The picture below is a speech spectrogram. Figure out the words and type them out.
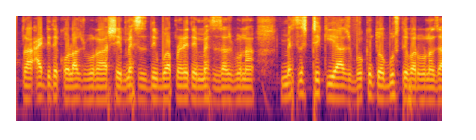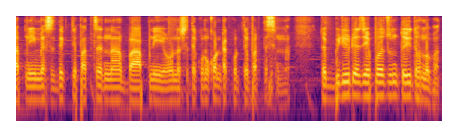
আপনার আইডিতে কল আসব না, সে মেসেজ দিব, আপনার এতে মেসেজ আসব না। মেসেজ ঠিকই আসব, কিন্তু বুঝতে পারব না যে আপনি মেসেজ দেখতে পাচ্ছেন না বা আপনি ওনার সাথে কোনো কন্ট্যাক্ট করতে পারতেছেন না। তো ভিডিওটা যে পর্যন্তই, ধন্যবাদ।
